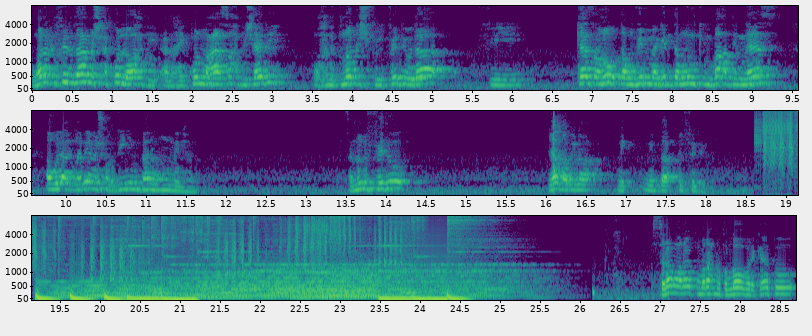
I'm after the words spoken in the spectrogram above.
وأنا في الفيديو ده مش هكون لوحدي أنا هيكون معايا صاحبي شادي وهنتناقش في الفيديو ده في كذا نقطة مهمة جدا ممكن بعض الناس أو الأغلبية مش واخدين بالهم منها. استنوني في الفيديو. يلا بينا نبدأ الفيديو. السلام عليكم ورحمة الله وبركاته.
